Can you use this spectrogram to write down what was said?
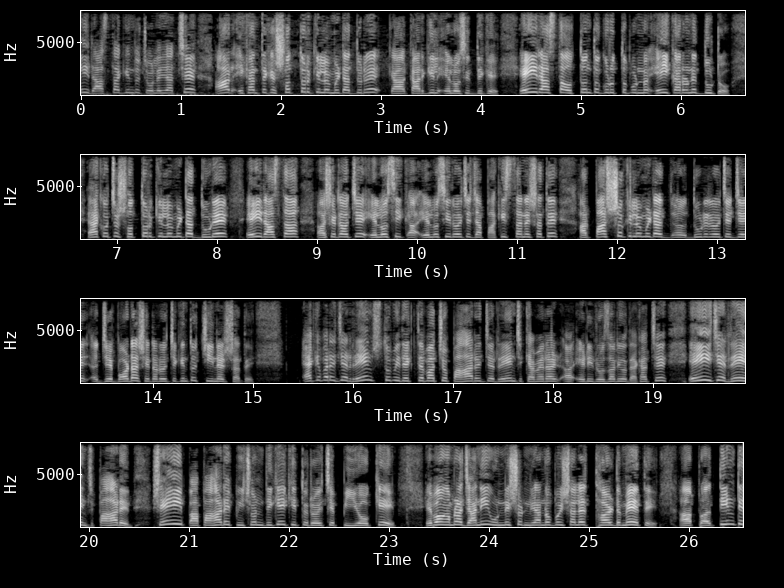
এই রাস্তা কিন্তু চলে যাচ্ছে। আর এখান থেকে সত্তর কিলোমিটার দূরে কার্গিল এলওসির দিকে। এই রাস্তা অত্যন্ত গুরুত্বপূর্ণ এই কারণে দুটো। এক হচ্ছে সত্তর কিলোমিটার দূরে এই রাস্তা সেটা হচ্ছে এলওসি এলওসি রয়েছে যা পাকিস্তানের সাথে। আর পাঁচশো কিলোমিটার দূরে রয়েছে যে যে বর্ডার সেটা রয়েছে কিন্তু চীনের সাথে। একেবারে যে রেঞ্জ তুমি দেখতে পাচ্ছ, পাহাড়ের যে রেঞ্জ ক্যামেরা এডি রোজারিও দেখাচ্ছে, এই যে রেঞ্জ পাহাড়ের, সেই পাহাড়ের পিছন দিকেই কিন্তু রয়েছে পিওকে এবং আমরা জানি উনিশশো নিরানব্বই সালের থার্ড মেতে তিনটি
